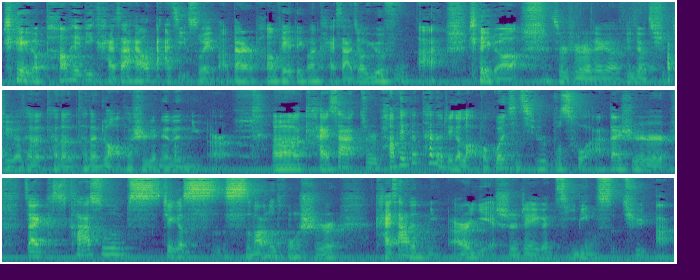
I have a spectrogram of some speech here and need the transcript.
这个庞培比凯撒还要大几岁呢，但是庞培得管凯撒叫岳父啊。这个就是这个，毕竟娶这个他的他的他的老婆是人家的女儿。呃，凯撒就是庞培跟他的这个老婆关系其实不错啊，但是在克拉苏这个死死亡的同时。凯撒的女儿也是这个疾病死去啊，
